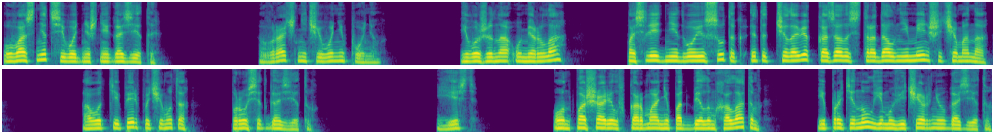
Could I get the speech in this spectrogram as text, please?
«У вас нет сегодняшней газеты?» Врач ничего не понял. Его жена умерла, Последние двое суток этот человек, казалось, страдал не меньше, чем она. А вот теперь почему-то просит газету. Есть. Он пошарил в кармане под белым халатом и протянул ему вечернюю газету.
